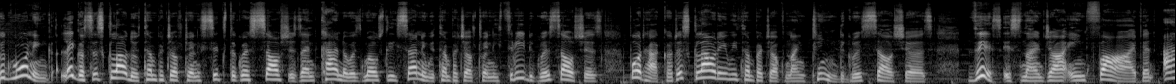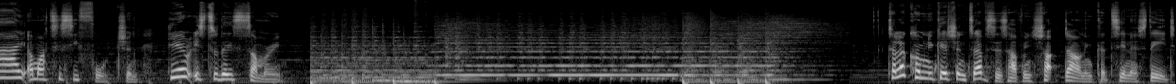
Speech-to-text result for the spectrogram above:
Good morning. Lagos is cloudy with temperature of 26 degrees Celsius and Kano is mostly sunny with temperature of 23 degrees Celsius. Port Harcourt is cloudy with temperature of 19 degrees Celsius. This is Niger in 5 and I am Atisi Fortune. Here is today's summary. Telecommunication services have been shut down in Katsina State.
